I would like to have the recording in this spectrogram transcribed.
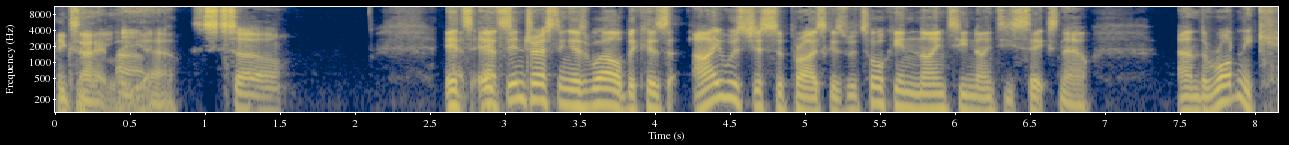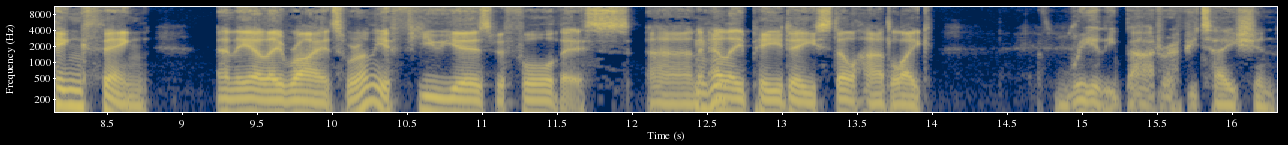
Exactly. Um, yeah. so It's That- it's interesting as well because I was just surprised because we're talking 1996 now, and the Rodney King thing and the LA riots were only a few years before this, and Mhm. LAPD still had like a really bad reputation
